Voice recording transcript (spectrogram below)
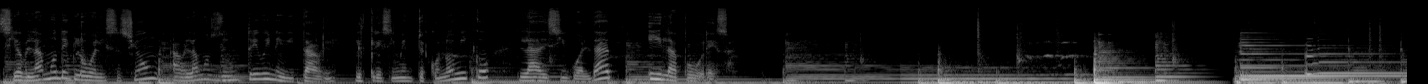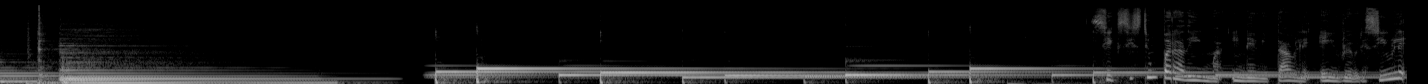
Si hablamos de globalización, hablamos de un trío inevitable, el crecimiento económico, la desigualdad y la pobreza. Si existe un paradigma inevitable e irreversible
